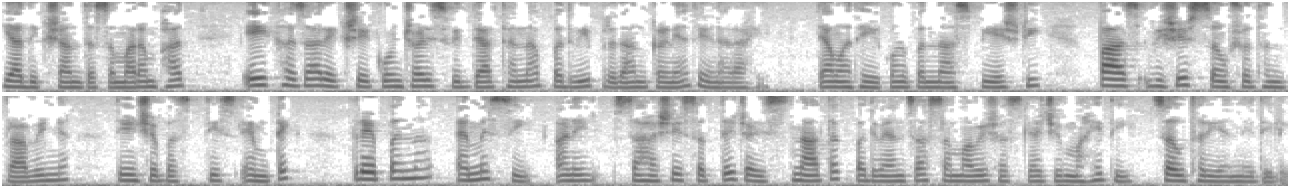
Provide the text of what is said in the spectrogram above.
या दीक्षांत समारंभात एक हजार एकशे एकोणचाळीस विद्यार्थ्यांना पदवी प्रदान करण्यात येणार आहे. त्यामध्ये एकोणपन्नास पीएचडी पाच विशेष संशोधन प्रावीण्य तीनशे पस्तीस एमटेक त्रेपन्न एमएससी आणि सहाशे सत्तेचाळीस स्नातक पदव्यांचा समावेश असल्याची माहिती चौधरी यांनी दिली.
